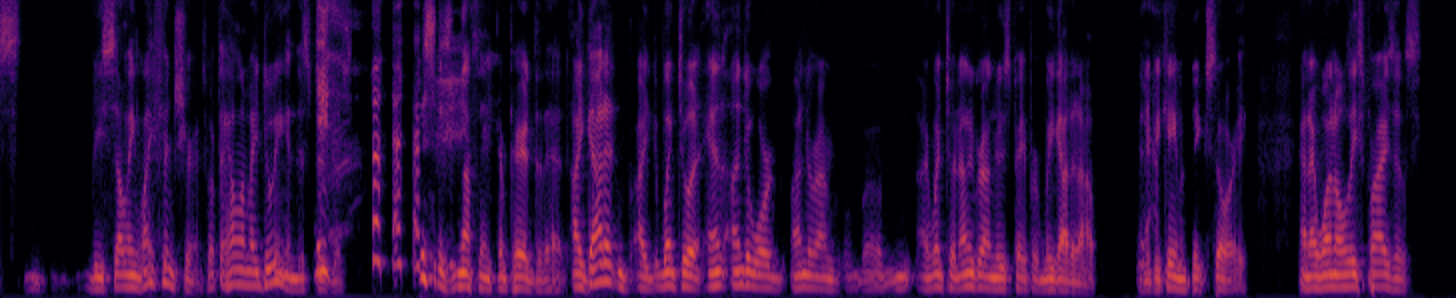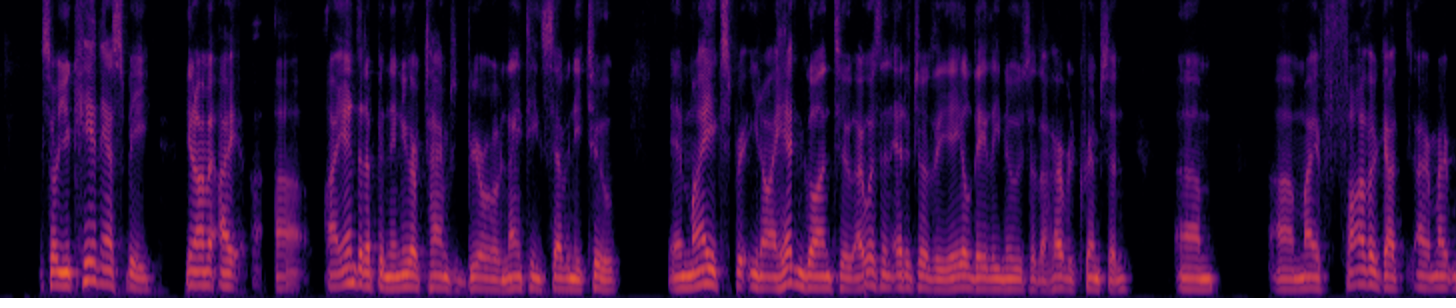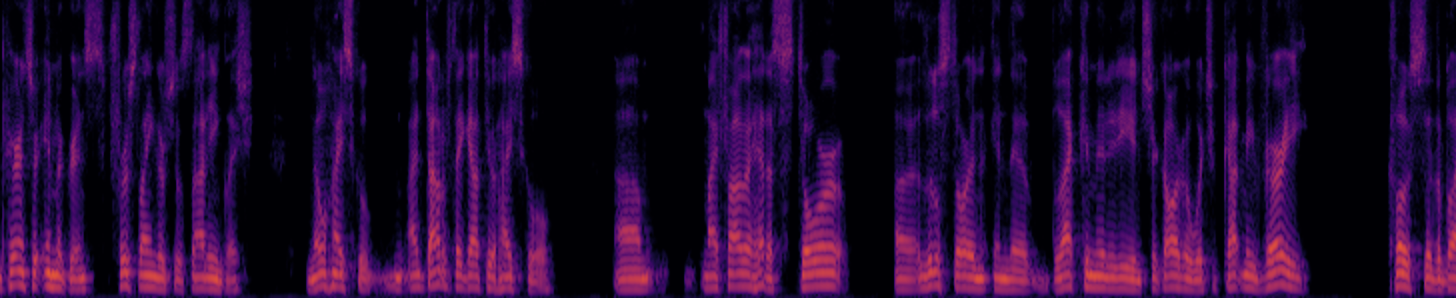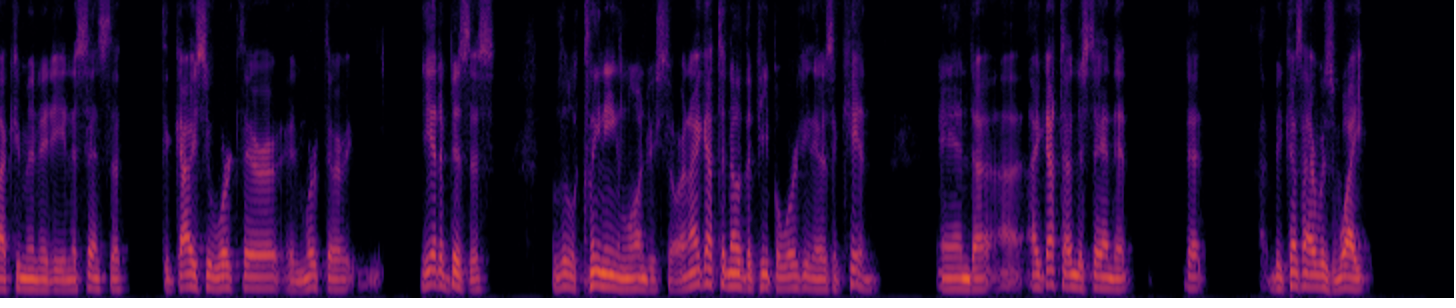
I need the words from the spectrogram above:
be selling life insurance. What the hell am I doing in this business? this is nothing compared to that. I got it. I went to an underworld underground. Uh, I went to an underground newspaper and we got it out, and yeah. it became a big story, and I won all these prizes. So you can't ask me. You know, I I, uh, I ended up in the New York Times Bureau in 1972, and my experience. You know, I hadn't gone to. I was an editor of the Yale Daily News or the Harvard Crimson. Um, uh, my father got, uh, my parents are immigrants. First language was not English. No high school. I doubt if they got through high school. Um, my father had a store, uh, a little store in, in the black community in Chicago, which got me very close to the black community in the sense that the guys who worked there and worked there, he had a business, a little cleaning and laundry store. And I got to know the people working there as a kid. And uh, I got to understand that that because I was white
